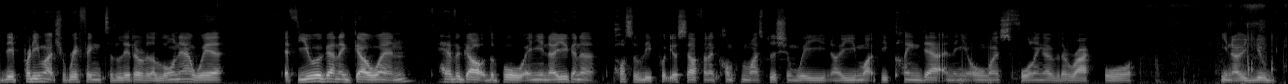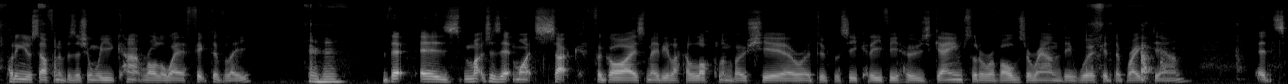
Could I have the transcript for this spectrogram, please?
they're pretty much riffing to the letter of the law now. Where if you were going to go in, have a go at the ball, and you know you're going to possibly put yourself in a compromised position where you know you might be cleaned out and then you're almost falling over the ruck, or you know you're putting yourself in a position where you can't roll away effectively. Mm-hmm. That as much as that might suck for guys, maybe like a Lachlan Boshier or a Du'Plessis Kirifi, whose game sort of revolves around their work at the breakdown. It's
